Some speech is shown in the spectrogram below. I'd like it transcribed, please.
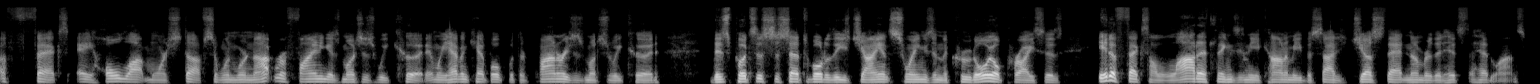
affects a whole lot more stuff. So when we're not refining as much as we could, and we haven't kept up with refineries as much as we could, this puts us susceptible to these giant swings in the crude oil prices it affects a lot of things in the economy besides just that number that hits the headlines.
